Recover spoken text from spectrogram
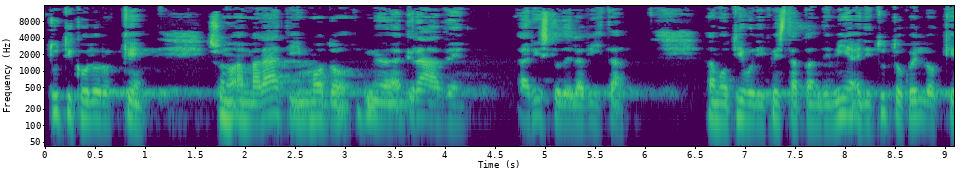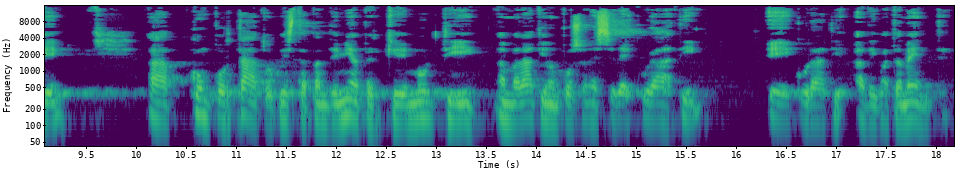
tutti coloro che sono ammalati in modo uh, grave a rischio della vita a motivo di questa pandemia e di tutto quello che ha comportato questa pandemia perché molti ammalati non possono essere curati e curati adeguatamente.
